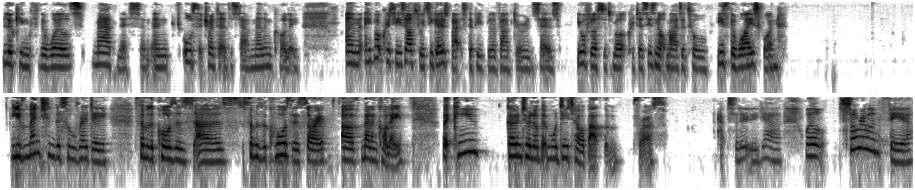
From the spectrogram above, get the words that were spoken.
looking for the world's madness and, and also trying to understand melancholy. Um, Hippocrates afterwards he goes back to the people of Abdera and says, Your philosopher Democritus is not mad at all. He's the wise one. You've mentioned this already. Some of the causes, uh, some of the causes, sorry, of melancholy. But can you go into a little bit more detail about them for us? Absolutely, yeah. Well, sorrow and fear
